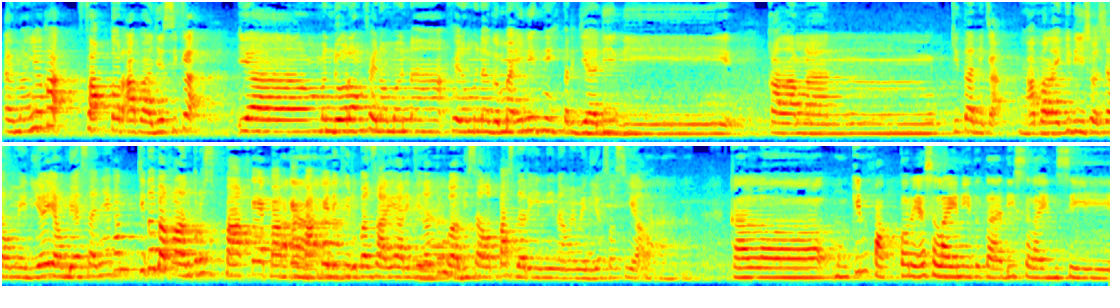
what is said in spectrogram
Emangnya kak faktor apa aja sih kak yang mendorong fenomena fenomena gema ini nih terjadi di kalangan kita nih kak, Hmm. apalagi di sosial media yang biasanya kan kita bakalan terus pakai pakai Ah, pakai di kehidupan sehari-hari kita Iya. tuh nggak bisa lepas dari ini namanya media sosial. Ah. Kalau mungkin faktor ya selain itu tadi, selain si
